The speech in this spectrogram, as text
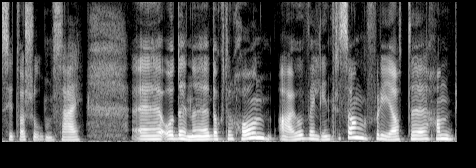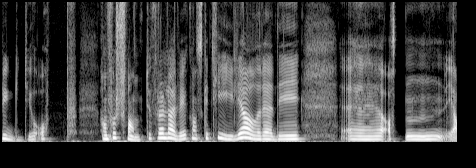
situasjonen seg. Eh, og denne dr. Holm er jo veldig interessant, fordi at eh, han bygde jo opp Han forsvant jo fra Larvik ganske tidlig, allerede i eh, 18, ja,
